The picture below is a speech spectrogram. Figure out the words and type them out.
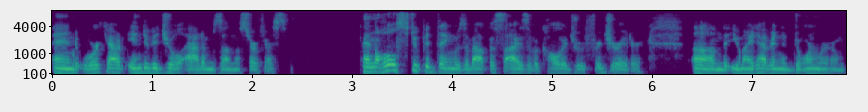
and work out individual atoms on the surface. And the whole stupid thing was about the size of a college refrigerator um, that you might have in a dorm room.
